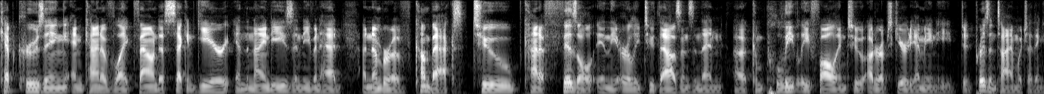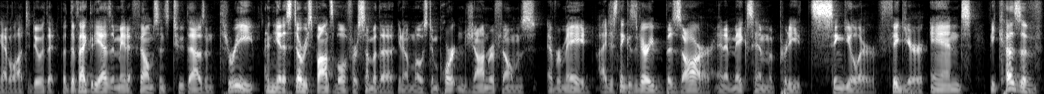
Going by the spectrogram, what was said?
kept cruising and kind of like found a second gear in the 90s and even had a number of comebacks to kind of fizzle in the early 2000s and then uh, completely fall into utter obscurity. I mean, he did prison time, which I think had a lot to do with it. But the fact that he hasn't made a film since 2003 and yet is still responsible for some of the, you know, most important genre films ever made, I just think is very bizarre and it makes him a pretty singular figure. And because of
